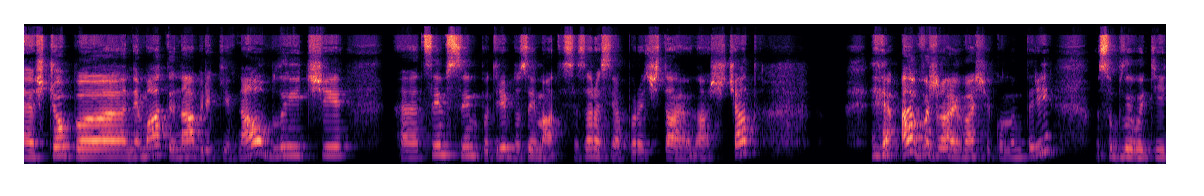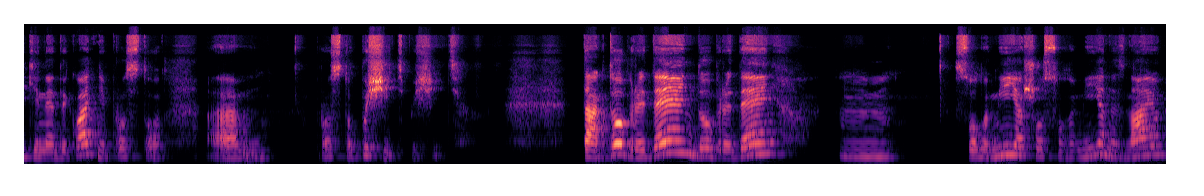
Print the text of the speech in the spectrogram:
е, щоб е, не мати набряків на обличчі. Е, Цим всім потрібно займатися. Зараз я перечитаю наш чат. А бажаю ваші коментарі, особливо ті, які неадекватні, просто, ем, просто пишіть, пишіть. Так, добрий день, добрий день. Соломія, що Соломія, не знаю.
